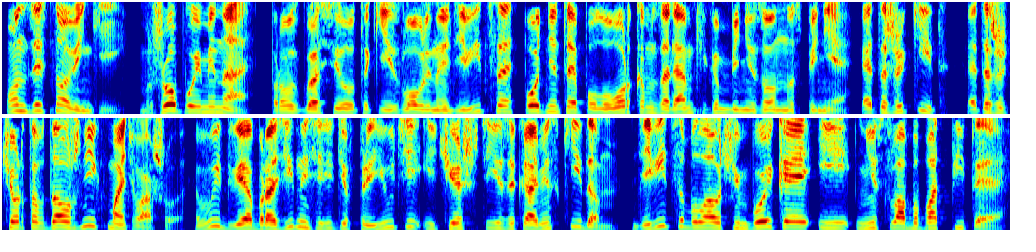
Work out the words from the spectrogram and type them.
«Он здесь новенький. В жопу имена», — провозгласила таки изловленная девица, поднятая полуорком за лямки комбинезон на спине. «Это же Кит! Это же чертов должник, мать вашу! Вы, две образины, сидите в приюте и чешете языками с Кидом». Девица была очень бойкая и не слабо подпитая,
